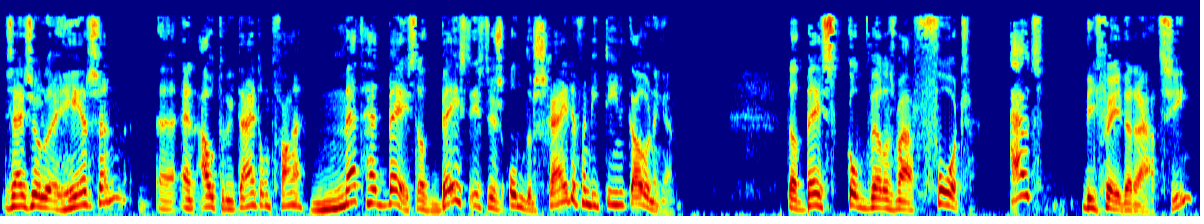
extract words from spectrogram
zij zullen heersen uh, en autoriteit ontvangen met het beest. Dat beest is dus onderscheiden van die tien koningen. Dat beest komt weliswaar voort uit die federatie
